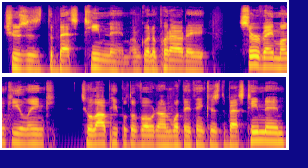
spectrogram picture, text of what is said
chooses the best team name. I'm going to put out a Survey Monkey link to allow people to vote on what they think is the best team name,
